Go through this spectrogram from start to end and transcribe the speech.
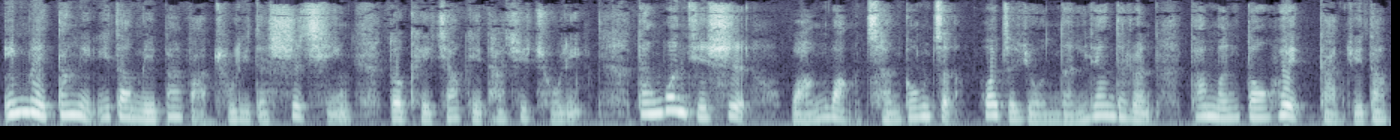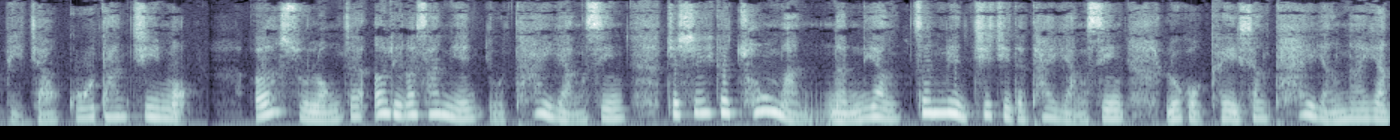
因为当你遇到没办法处理的事情，都可以交给他去处理。但问题是，往往成功者或者有能量的人，他们都会感觉到比较孤单寂寞。而属龙在二零二三年有太阳星，这是一个充满能量、正面积极的太阳星。如果可以像太阳那样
